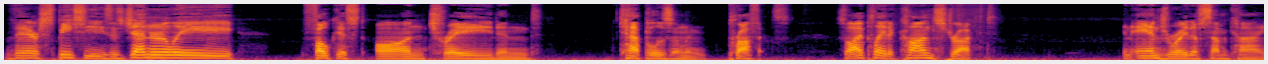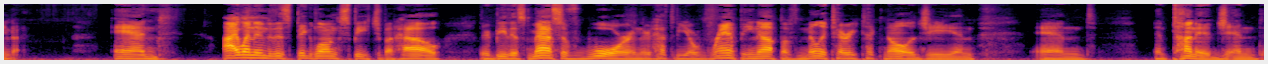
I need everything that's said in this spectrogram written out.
their species is generally focused on trade and capitalism and profits. So i played a construct an android of some kind. And I went into this big long speech about how there'd be this massive war and there'd have to be a ramping up of military technology and and and tonnage and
